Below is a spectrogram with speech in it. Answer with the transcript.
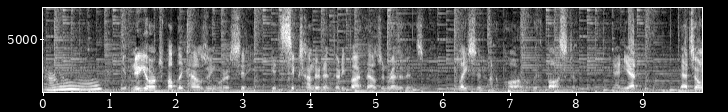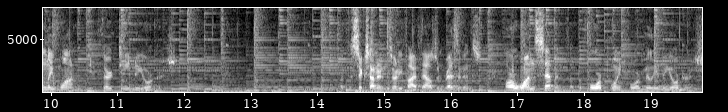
Know. If New York's public housing were a city, its 635,000 residents would place it on a par with Boston. And yet, that's only one in 13 New Yorkers. But the 635,000 residents are one-seventh of the 4.4 million New Yorkers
